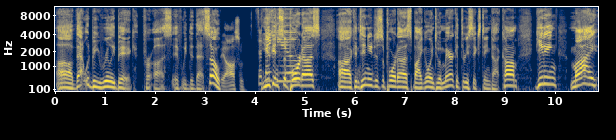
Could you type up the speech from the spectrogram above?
Uh, that would be really big for us if we did that. So, Be awesome. So you thank can support us, uh, continue to support us by going to America316.com, getting my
